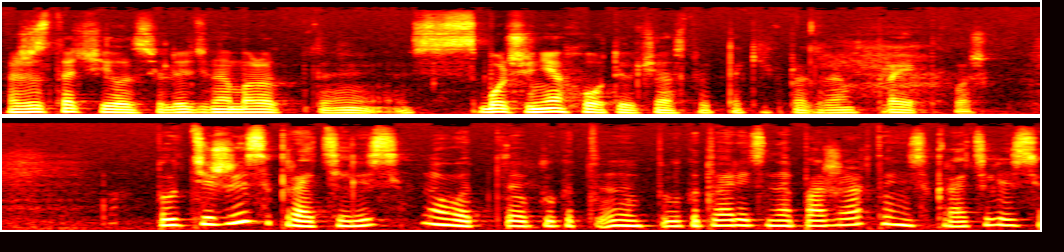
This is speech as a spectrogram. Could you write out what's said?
ожесточился, люди наоборот э, с большей неохотой участвуют в таких программах, проектах ваших? Платежи сократились, ну вот э, благотворительные пожертвования сократились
